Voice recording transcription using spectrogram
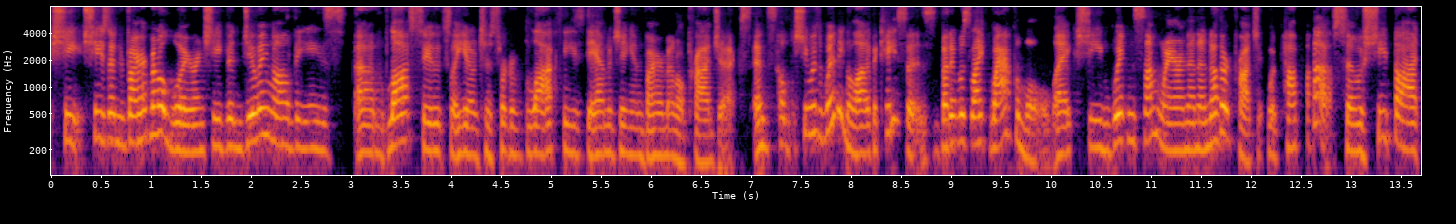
she she's an environmental lawyer and she'd been doing all these um, lawsuits like you know to sort of block these damaging environmental projects and so she was winning a lot of the cases but it was like whack-a-mole like she'd win somewhere and then another project would pop up so she thought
